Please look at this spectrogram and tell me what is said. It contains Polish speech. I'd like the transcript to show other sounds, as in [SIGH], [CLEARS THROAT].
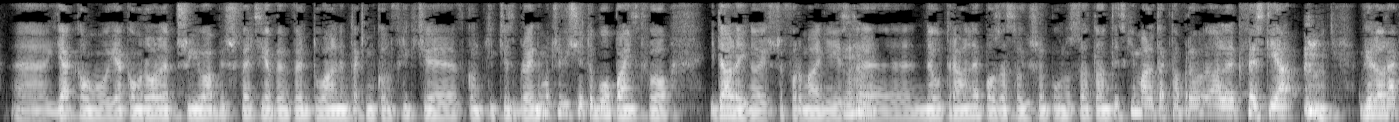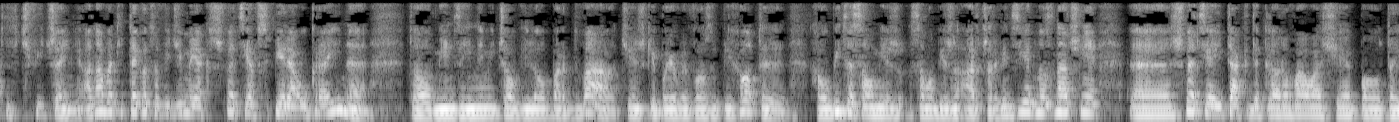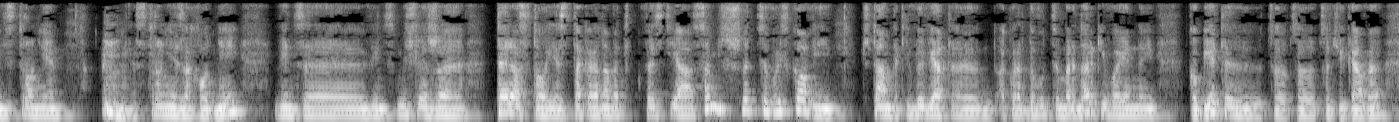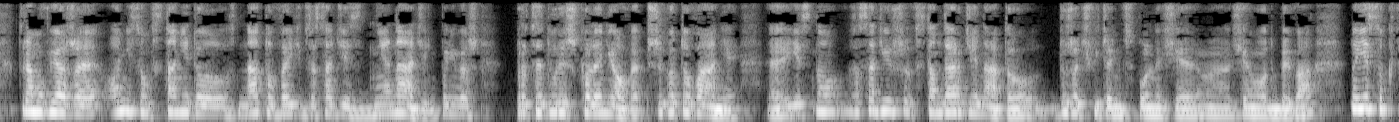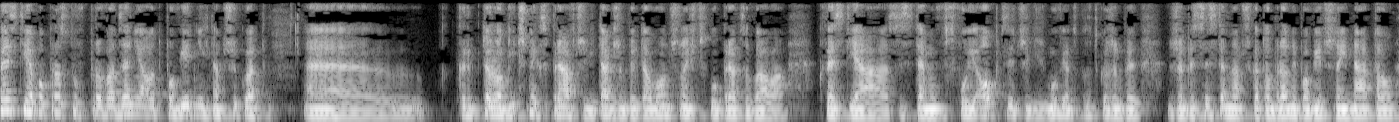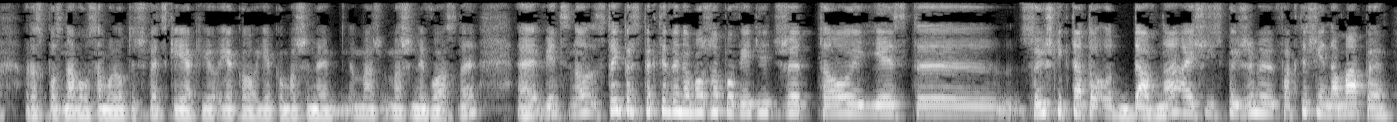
jaką, jaką rolę przyjęłaby Szwecja w ewentualnym takim konflikcie, w konflikcie zbrojnym. Oczywiście to było państwo i dalej, no jeszcze formalnie jest mhm. E, neutralne poza Sojuszem Północnoatlantyckim, ale tak naprawdę, ale kwestia [CLEARS THROAT] wielorakich ćwiczeń, a nawet i tego, co widzimy, jak Szwecja wspiera Ukrainę, to między innymi czołgi Leopard 2, ciężkie bojowe wozy piechoty, chałubice samobieżne Archer, więc jednoznacznie e, Szwecja i tak deklarowała się po tej stronie [CLEARS THROAT] stronie zachodniej, więc, e, więc myślę, że teraz to jest taka nawet kwestia, sami szwedzcy wojskowi, czytałem taki wywiad e, akurat dowódcy marynarki wojennej, kobiety, co, co, co ciekawe, która mówiła, że oni są w stanie do NATO wejść w zasadzie z dnia na dzień, ponieważ procedury szkoleniowe, przygotowanie e, jest no w zasadzie już w standardzie NATO, dużo ćwiczeń wspólnych się, e, się odbywa. No jest to kwestia po prostu wprowadzenia odpowiednich na przykład e, kryptologicznych spraw, czyli tak, żeby ta łączność współpracowała, kwestia systemów swój obcy, czyli mówiąc krótko, żeby, żeby system na przykład obrony powietrznej NATO rozpoznawał samoloty szwedzkie jako, jako, jako maszyny, maszyny własne. E, więc no, z tej perspektywy no, można powiedzieć, że to jest e, sojusznik NATO od dawna, a jeśli spojrzymy faktycznie na mapę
